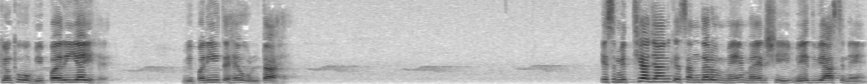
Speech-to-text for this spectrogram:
क्योंकि वो विपर्य है, विपरीत है, उल्टा है। इस मिथ्या ज्ञान के संदर्भ में महर्षि वेदव्यास ने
